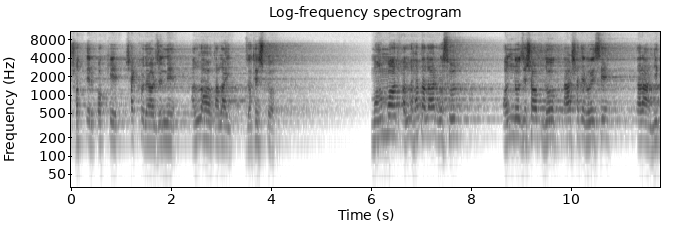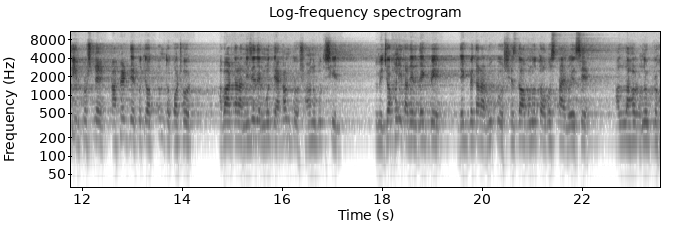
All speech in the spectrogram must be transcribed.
সত্যের পক্ষে সাক্ষ্য দেওয়ার জন্যে আল্লাহ তালাই যথেষ্ট। মোহাম্মদ আল্লাহ তালার রসুল, অন্য যেসব লোক তার সাথে রয়েছে, তারা নীতির প্রশ্নে কাফেরদের প্রতি অত্যন্ত কঠোর। আবার তারা নিজেদের মধ্যে একান্ত সহানুভূতিশীল। তুমি যখনই তাদের দেখবে দেখবে তারা রুকু ও সেজদা অবনত অবস্থায় রয়েছে। আল্লাহর অনুগ্রহ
